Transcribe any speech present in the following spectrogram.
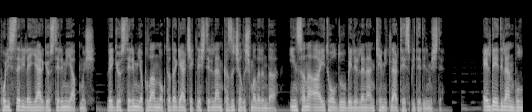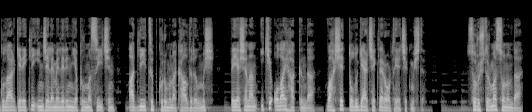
polisler ile yer gösterimi yapmış ve gösterim yapılan noktada gerçekleştirilen kazı çalışmalarında insana ait olduğu belirlenen kemikler tespit edilmişti. Elde edilen bulgular gerekli incelemelerin yapılması için Adli Tıp Kurumu'na kaldırılmış ve yaşanan iki olay hakkında vahşet dolu gerçekler ortaya çıkmıştı. Soruşturma sonunda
